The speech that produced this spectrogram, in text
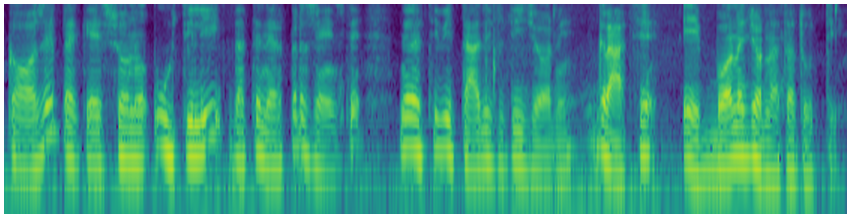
cose perché sono utili da tenere presente nelle attività di tutti i giorni. Grazie e buona giornata a tutti.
